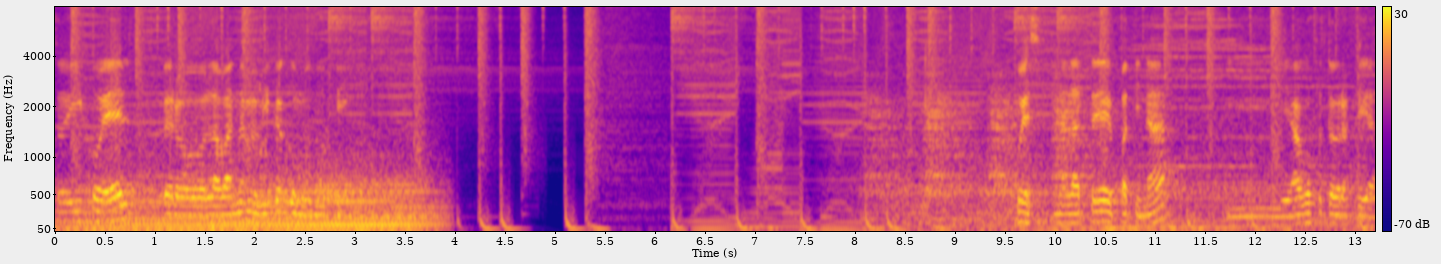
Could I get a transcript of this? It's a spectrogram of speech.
Soy Joel, pero la banda me ubica como Duffy. Pues me late patinar y hago fotografía.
